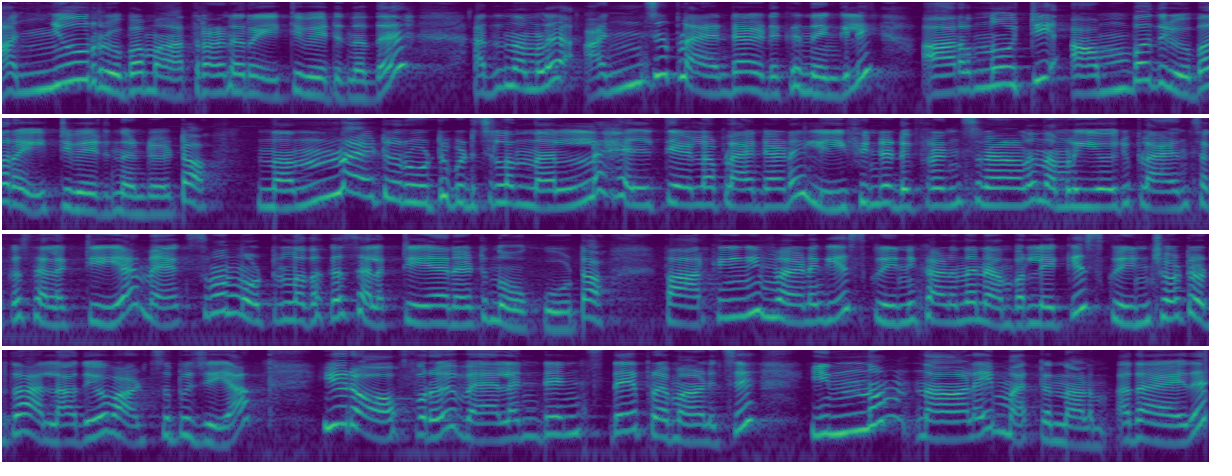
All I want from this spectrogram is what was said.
അഞ്ഞൂറ് രൂപ മാത്രമാണ് റേറ്റ് വരുന്നത്. അത് നമ്മൾ അഞ്ച് പ്ലാന്റാണ് എടുക്കുന്നെങ്കിൽ അറുന്നൂറ്റി അമ്പത് രൂപ റേറ്റ് വരുന്നുണ്ട് കേട്ടോ. നന്നായിട്ട് റൂട്ട് പിടിച്ചുള്ള നല്ല ഹെൽത്തി ആയിട്ടുള്ള പ്ലാന്റ് ആണ്. ലീഫിന്റെ ഡിഫറൻസിനാണ് നമ്മൾ ഈ ഒരു പ്ലാന്റ്സ് ഒക്കെ സെലക്ട് ചെയ്യുക. മാക്സിമം മുട്ടുള്ളതൊക്കെ സെലക്ട് ചെയ്യാനായിട്ട് നോക്കൂ കേട്ടോ. അപ്പോൾ ആർക്കെങ്കിലും വേണമെങ്കിൽ സ്ക്രീനിൽ കാണുന്ന നമ്പറിലേക്ക് സ്ക്രീൻഷോട്ട് എടുത്തോ അല്ലാതെയോ വാട്സപ്പ് ചെയ്യാം. ഈ ഒരു ഓഫർ വാലന്റൈൻസ് ഡേ പ്രമാണിച്ച് ഇന്നും നാളെയും മറ്റന്നാളും. അതായത്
